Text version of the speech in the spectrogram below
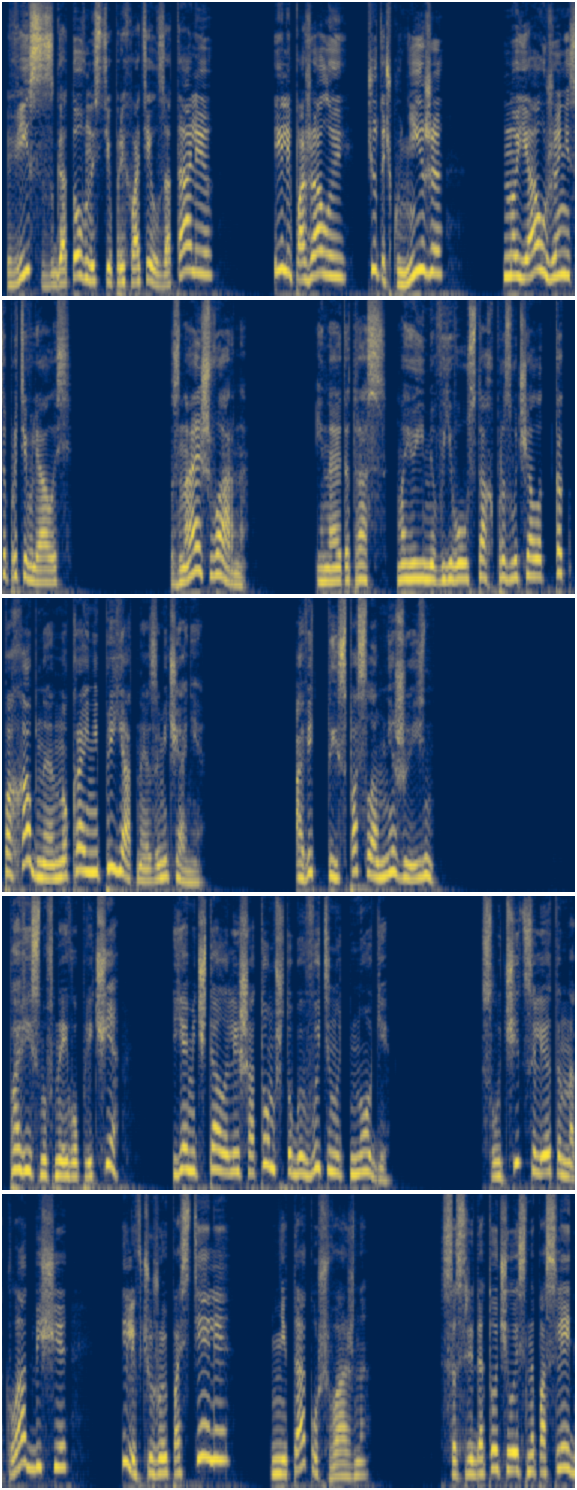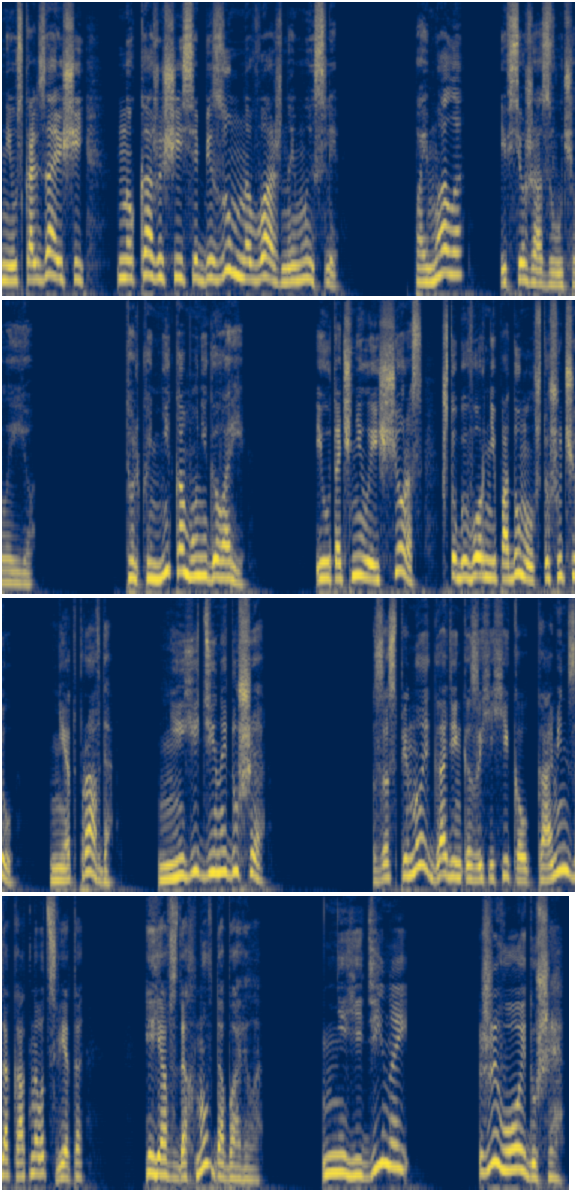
Вис с готовностью прихватил за талию или, пожалуй, чуточку ниже, но я уже не сопротивлялась. «Знаешь, Варна, и на этот раз мое имя в его устах прозвучало как похабное, но крайне приятное замечание. «А ведь ты спасла мне жизнь». Повиснув на его плече, я мечтала лишь о том, чтобы вытянуть ноги, Случится ли это на кладбище или в чужой постели, не так уж важно. Сосредоточилась на последней ускользающей, но кажущейся безумно важной мысли. Поймала и все же озвучила ее. «Только никому не говори». И уточнила еще раз, чтобы вор не подумал, что шучу. «Нет, правда. Ни единой душе». За спиной гаденько захихикал камень закатного цвета, и я, вздохнув, добавила «Ни единой живой душе».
